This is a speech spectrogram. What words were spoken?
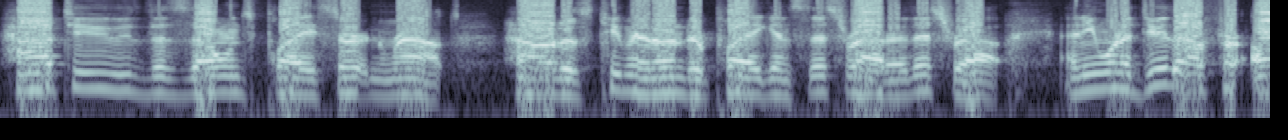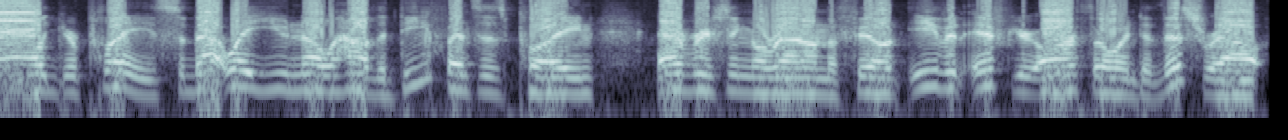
How do the zones play certain routes? How does two-man under play against this route or this route? And you want to do that for all your plays, so that way you know how the defense is playing every single round on the field. Even if you are throwing to this route,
